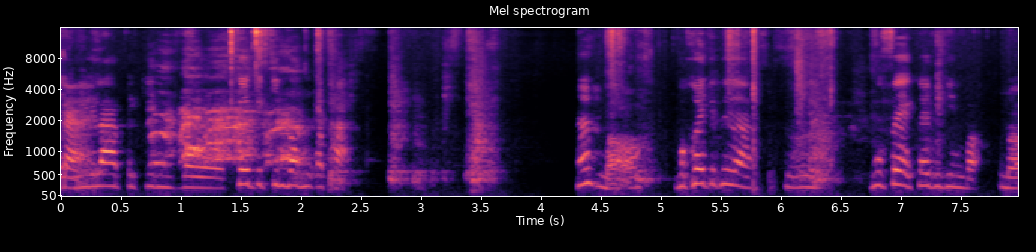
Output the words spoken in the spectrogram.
อยากมีเวลาไปกินบอเคยไปกินบอหมูกระทะบ่บ่เคยจะเทื่ออืมบุฟเฟ่ต์เคยไปกินบ่บ่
